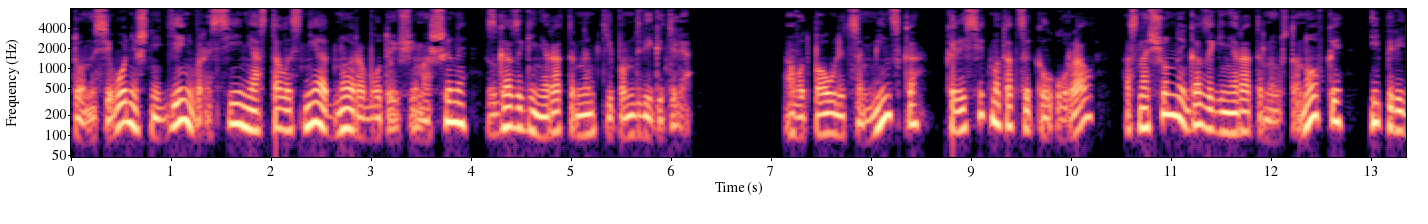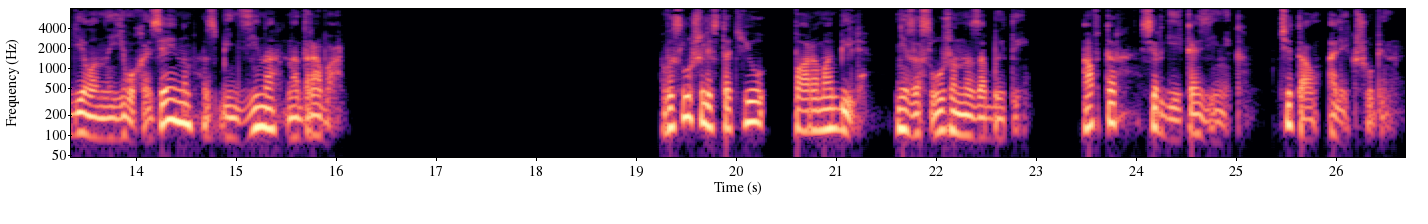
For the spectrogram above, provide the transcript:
то на сегодняшний день в России не осталось ни одной работающей машины с газогенераторным типом двигателя. А вот по улицам Минска колесит мотоцикл «Урал», оснащенный газогенераторной установкой и переделанный его хозяином с бензина на дрова. Вы слушали статью «Паромобиль. Незаслуженно забытый». Автор Сергей Казиник. Читал Олег Шубин.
